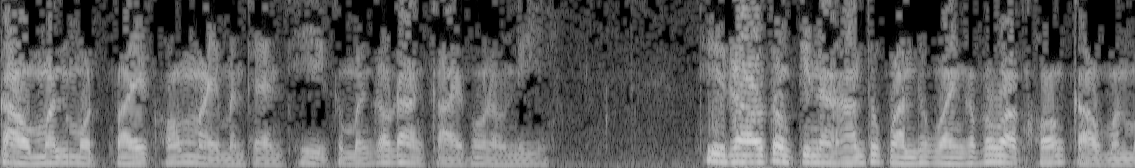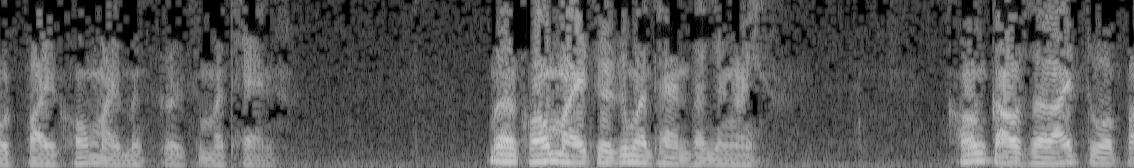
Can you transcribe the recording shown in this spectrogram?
เก่ามันหมดไปของใหม่มันแทนที่ก็เหมือนกับร่างกายของเรานี้ ที่เราต้องกินอาหารทุกวันทุกวันก็เพราะว่าของเก่ามันหมดไปของใหม่มันเกิดขึ้นมาแทน เมื่อของใหม่เกิดขึ้นมาแทนทำยังไง ของเก่าสลายตัวไป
